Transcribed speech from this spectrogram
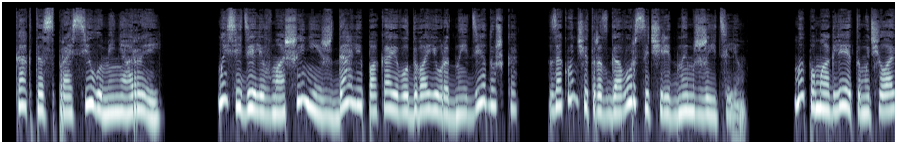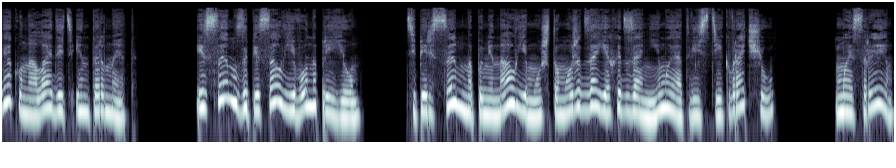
— как-то спросил у меня Рэй. Мы сидели в машине и ждали, пока его двоюродный дедушка закончит разговор с очередным жителем. Мы помогли этому человеку наладить интернет. И Сэм записал его на прием. Теперь Сэм напоминал ему, что может заехать за ним и отвезти к врачу. Мы с Рэем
